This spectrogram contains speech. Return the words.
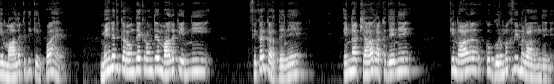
ਇਹ ਮਾਲਕ ਦੀ ਕਿਰਪਾ ਹੈ। ਮਿਹਨਤ ਕਰਾਉਂਦੇ ਕਰਾਉਂਦੇ ਮਾਲਕ ਇੰਨੀ ਫਿਕਰ ਕਰਦੇ ਨੇ, ਇੰਨਾ ਖਿਆਲ ਰੱਖਦੇ ਨੇ ਕਿ ਨਾਲ ਕੋ ਗੁਰਮੁਖ ਵੀ ਮਿਲਾ ਦਿੰਦੇ ਨੇ।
